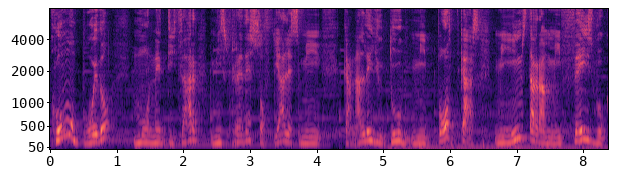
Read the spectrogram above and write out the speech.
cómo puedo monetizar mis redes sociales, mi canal de YouTube, mi podcast, mi Instagram, mi Facebook?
